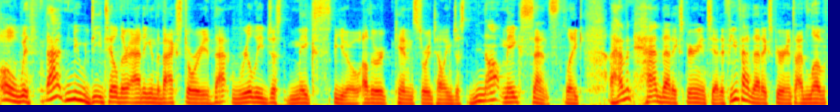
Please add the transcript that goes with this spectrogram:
oh, with that new detail they're adding in the backstory, that really just makes, you know, other canon storytelling just not make sense. Like, I haven't had that experience yet. If you've had that experience, I'd love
